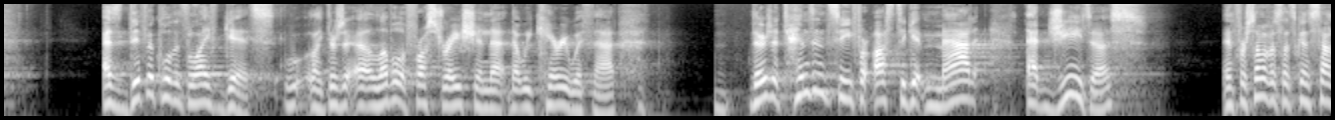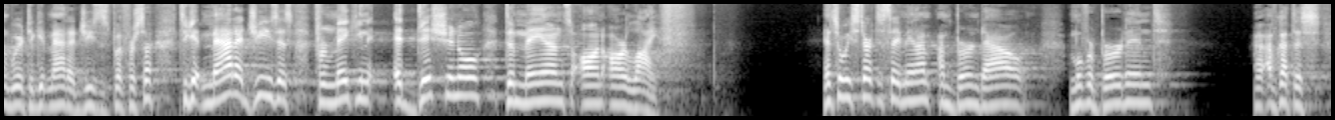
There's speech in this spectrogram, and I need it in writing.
as difficult as life gets, like there's a, a level of frustration that, that we carry with that. There's a tendency for us to get mad at Jesus and for some of us, that's going to sound weird to get mad at Jesus, but for some, to get mad at Jesus for making additional demands on our life. And so we start to say, man, I'm, I'm burned out, I'm overburdened, I've got this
